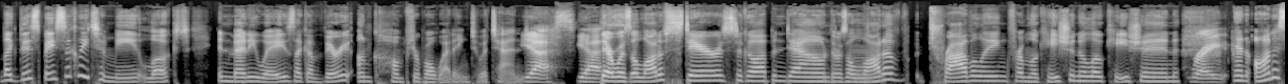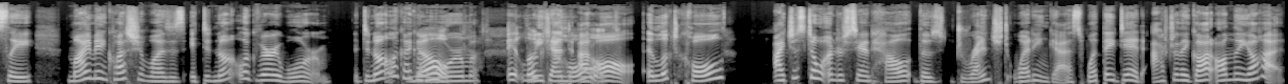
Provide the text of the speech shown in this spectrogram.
Like this basically to me looked in many ways like a very uncomfortable wedding to attend. Yes, yes. There was a lot of stairs to go up and down. There was a lot mm-hmm. of traveling from location to location. right. And honestly, my main question was is it did not look very warm. It did not look like No, a warm It looked weekend cold. at all. It looked cold. I just don't understand how those drenched wedding guests what they did after they got on the yacht.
